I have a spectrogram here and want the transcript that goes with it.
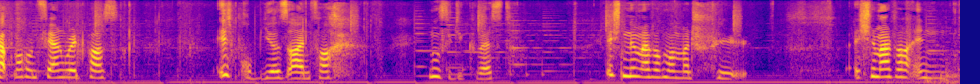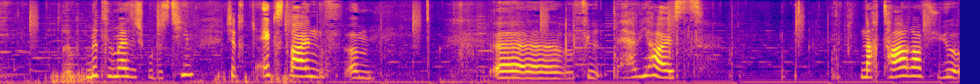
Ich habe noch einen Fernraid-Pass. Ich probiere es einfach. Nur für die Quest. Ich nehme einfach mal mein Schild. Ich nehme einfach ein mittelmäßig gutes Team. Ich habe extra ein. Ähm, äh, wie heißt's? Nach Tara für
